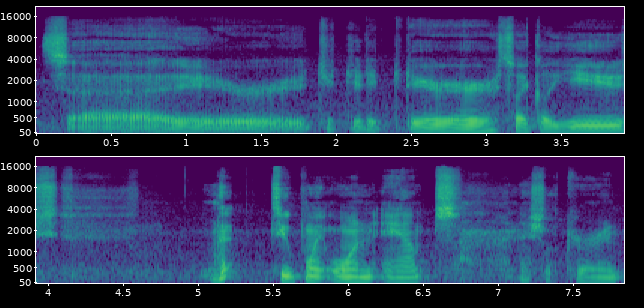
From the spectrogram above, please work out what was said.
It's uh, cycle use 2.1 amps initial current,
